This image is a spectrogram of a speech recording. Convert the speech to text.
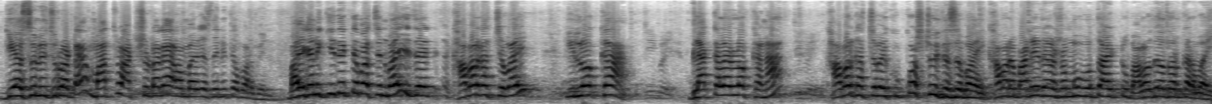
গিয়াসুলি চূড়াটা মাত্র আটশো টাকায় আমার বাইরের কাছে নিতে পারবেন। ভাই এখানে কি দেখতে পাচ্ছেন ভাই? যে খাবার খাচ্ছে ভাই। কি লক্ষা? জি ভাই। ব্ল্যাক কালার লক্ষা না? খাবার খাচ্ছে ভাই খুব কষ্ট হইতেছে ভাই। খাবার বাড়িয়ে দেওয়া সম্ভবত একটু ভালো দেওয়া দরকার ভাই।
